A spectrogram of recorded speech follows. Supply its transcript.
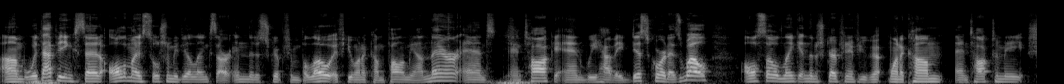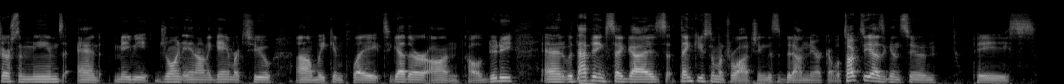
Um, with that being said all of my social media links are in the description below if you want to come follow me on there and and talk and we have a discord as well also link in the description if you want to come and talk to me share some memes and maybe join in on a game or two um, we can play together on call of duty. And with that being said guys thank you so much for watching. This has been omniarch. I will talk to you guys again soon. Peace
